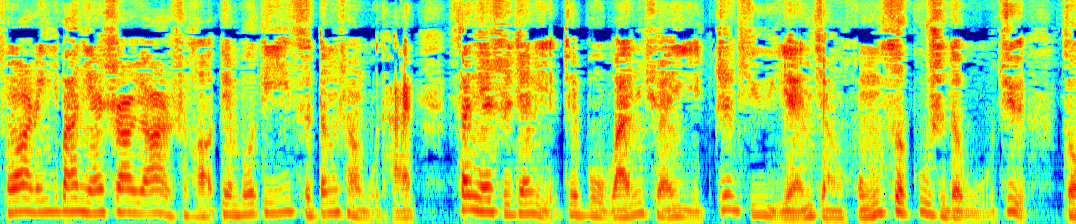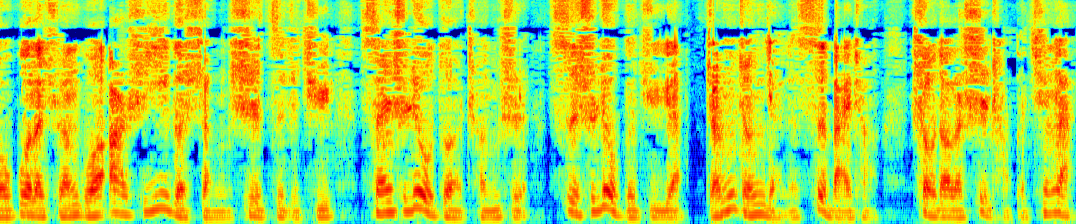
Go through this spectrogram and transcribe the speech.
从二零一八年十二月二十号，电波第一次登上舞台，三年时间里，这部完全以肢体语言讲红色故事的舞剧，走过了全国二十一个省市自治区、三十六座城市、四十六个剧院，整整演了四百场，受到了市场的青睐，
